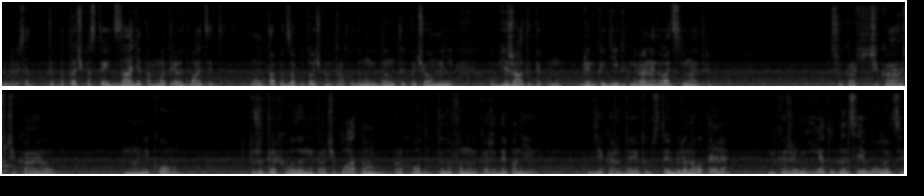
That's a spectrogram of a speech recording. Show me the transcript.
Дивлюся, типу, точка стоїть ззаді, там метрів 20, ну так от за куточком трохи. Думаю, да ну типу, чого мені об'їжджати, типу, ну, блін, підійдуть, ну реально 20 метрів. Що, коротше, чекаю, чекаю, ну нікого. Тут уже 3 хвилини, коротше, платного проходить, телефоную, каже, де пан є? Я кажу, да я тут стою біля новотеля. Він каже, ні, я тут на цій вулиці.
